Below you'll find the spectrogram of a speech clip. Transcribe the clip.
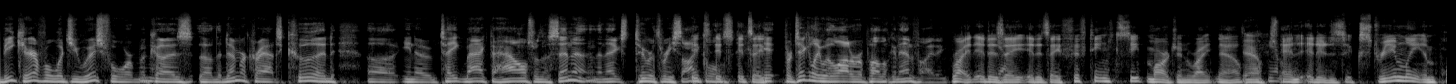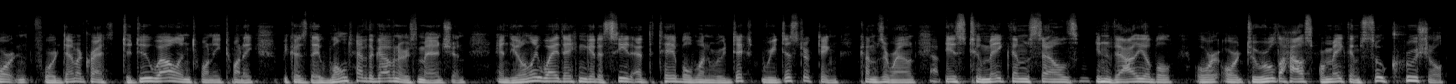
be careful what you wish for mm-hmm. because uh, the Democrats could, uh, you know, take back the House or the Senate in the next two or three cycles. It's, it's, it's a, it, particularly with a lot of Republican infighting. Right. It is yeah. a it is a 15 seat margin right now, yeah. and it is extremely important for Democrats to do well in 2020 because they won't have the governor's mansion, and the only way they can get a seat at the table when redistricting comes around yep. is to make themselves mm-hmm. invaluable or, or to rule the House or make them so crucial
